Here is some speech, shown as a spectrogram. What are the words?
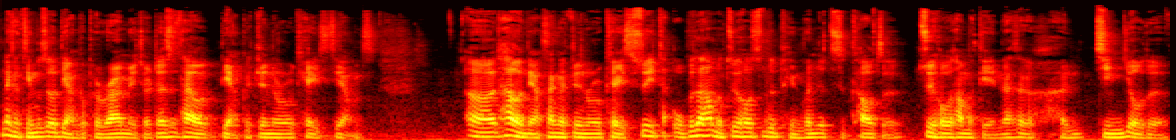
那个题目是有两个 parameter，但是它有两个 general case 这样子。呃，它有两三个 general case，所以它我不知道他们最后是不是评分就只靠着最后他们给那三个很仅有的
